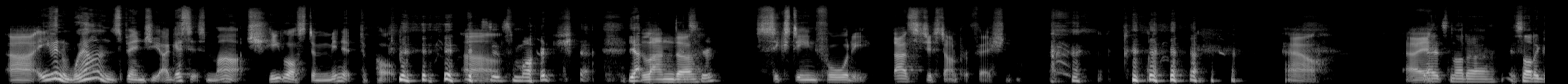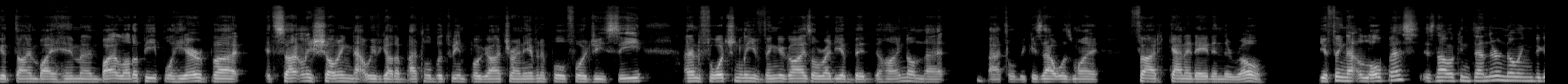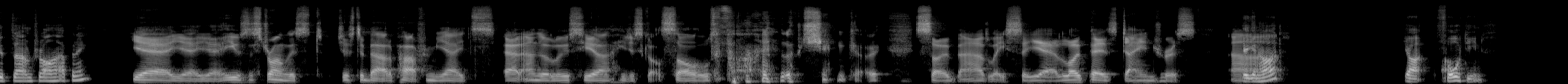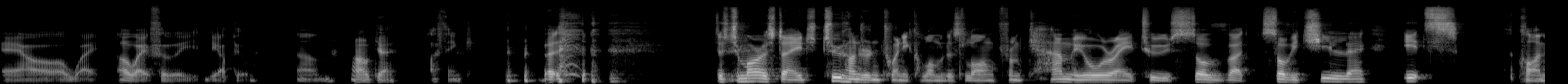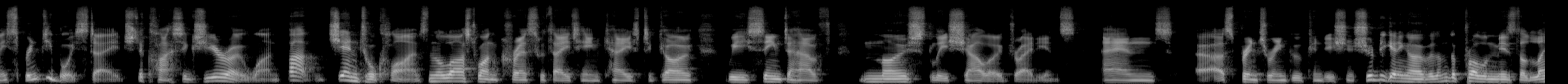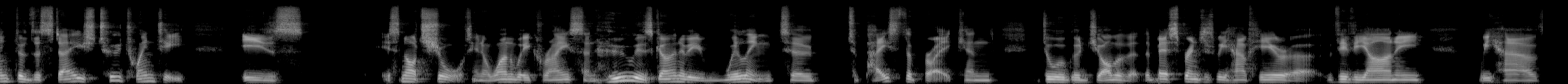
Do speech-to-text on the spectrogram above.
Uh, even Wellens, Benji, I guess it's March. He lost a minute to Pog. um, it's March. yeah. Landa, 1640. That's just unprofessional. How? Uh, yeah, it's not a it's not a good time by him and by a lot of people here, but it's certainly showing that we've got a battle between Pogacar and Evenepoel for GC. And unfortunately, Vingegaard is already a bit behind on that battle because that was my third candidate in the row. You think that Lopez is now a contender, knowing the good time trial happening? Yeah, yeah, yeah. He was the strongest, just about apart from Yates at Andalusia. He just got sold by Lutsenko so badly. So yeah, Lopez dangerous. Uh, Hard got fourteenth. Oh wait, I'll wait for the the uphill. Um, okay, I think. but the tomorrow stage, 220 kilometers long from Camaiore to Sovicile. It's a climby sprinty boy stage, the classic Giro one, but gentle climbs. And the last one, Crest, with 18 Ks to go. We seem to have mostly shallow gradients. And a sprinter in good condition should be getting over them. The problem is the length of the stage, 220, is it's not short in a one week race, and who is going to be willing to to pace the break and do a good job of it? The best sprinters we have here are Viviani, we have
